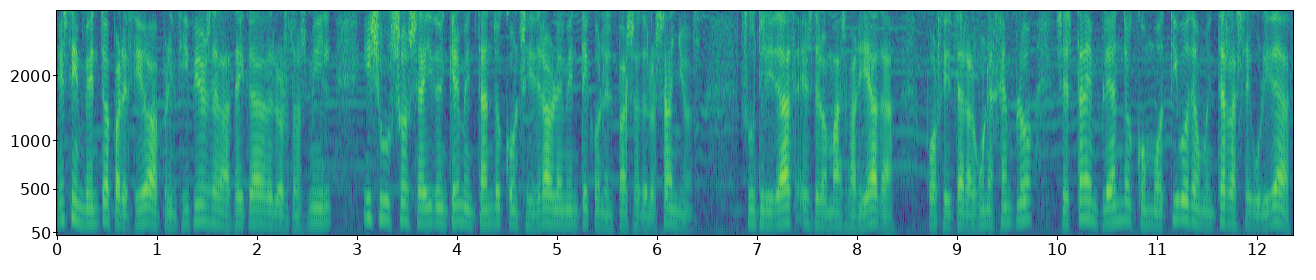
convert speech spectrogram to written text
Este invento apareció a principios de la década de los 2000 y su uso se ha ido incrementando considerablemente con el paso de los años. Su utilidad es de lo más variada. Por citar algún ejemplo, se está empleando con motivo de aumentar la seguridad,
